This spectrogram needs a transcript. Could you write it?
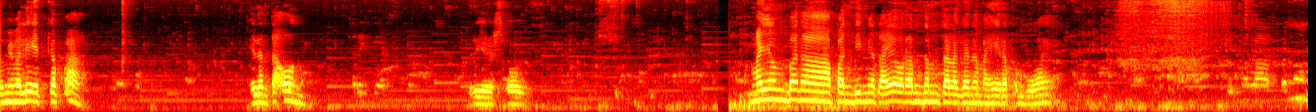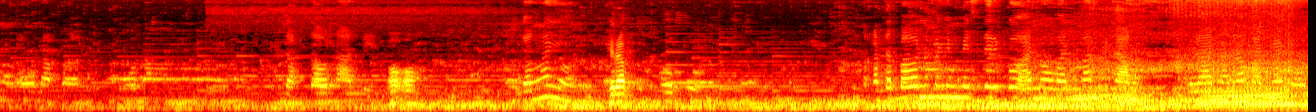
So may maliit ka pa. Ilang taon? 3 years. 3 years old. Ngayon ba na pandemya tayo, ramdam talaga na mahirap ang buhay? Simula pa noon, nung una pa. Unang lockdown natin. Oo. Hanggang ngayon, Hirap. opo. Nakatrabaho naman yung mister ko, ano, one month lang. Wala na naman ngayon.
